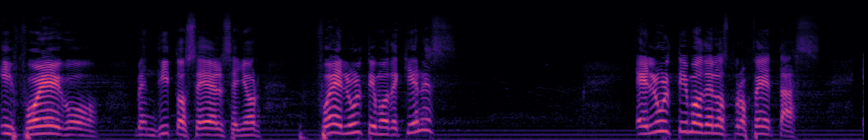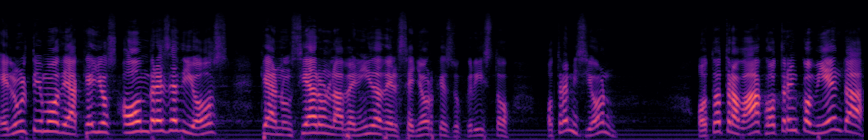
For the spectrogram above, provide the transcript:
y fuego. Bendito sea el Señor. ¿Fue el último de quiénes? El último de los profetas, el último de aquellos hombres de Dios que anunciaron la venida del Señor Jesucristo. Otra misión, otro trabajo, otra encomienda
